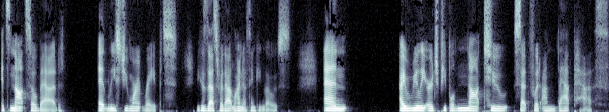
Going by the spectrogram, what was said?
It's not so bad. At least you weren't raped because that's where that line of thinking goes. And I really urge people not to set foot on that path,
